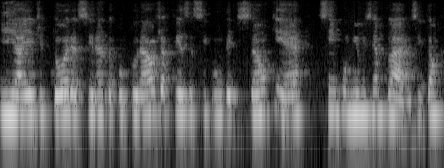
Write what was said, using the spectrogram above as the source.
e a editora Ciranda Cultural já fez a segunda edição, que é 5 mil exemplares. Então,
